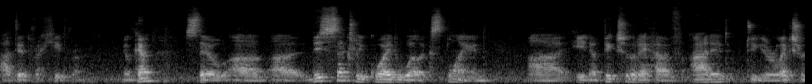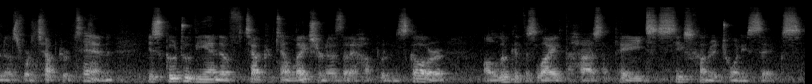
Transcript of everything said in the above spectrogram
a tetrahedron. Okay? So uh, uh, this is actually quite well explained uh, in a picture that I have added to your lecture notes for chapter 10. Just go to the end of chapter 10 lecture notes that I have put in Scholar and look at the slide that has page 626.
